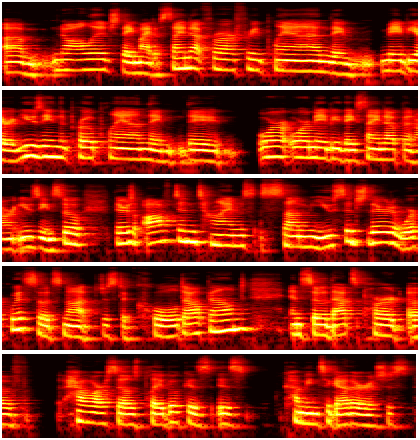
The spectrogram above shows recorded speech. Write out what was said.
um, knowledge. They might have signed up for our free plan. They maybe are using the pro plan. They they or or maybe they signed up and aren't using. So there's oftentimes some usage there to work with so it's not just a cold outbound. And so that's part of how our sales playbook is is coming together. It's just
